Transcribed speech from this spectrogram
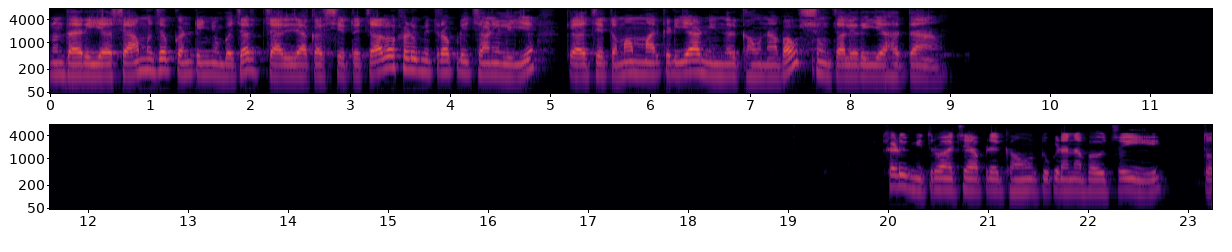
નોંધાઈ રહ્યા છે. આ મુજબ કન્ટિન્યુ બજાર ચાલ્યા કરશે. તો ચાલો ખેડૂત મિત્રો, આપણે જાણી લઈએ કે આજે તમામ માર્કેટ યાર્ડની અંદર ઘઉંના ભાવ શું ચાલી રહ્યા હતા. ખેડૂત મિત્રો, આજે આપણે ઘઉં ટુકડાના ભાવ જોઈએ તો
